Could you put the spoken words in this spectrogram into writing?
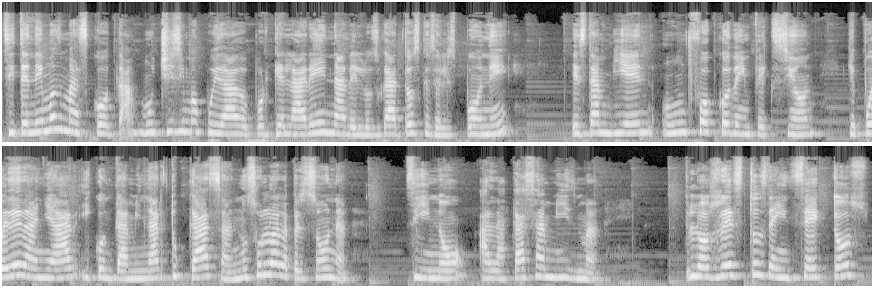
Si tenemos mascota, muchísimo cuidado, porque la arena de los gatos que se les pone es también un foco de infección que puede dañar y contaminar tu casa, no solo a la persona, sino a la casa misma. Los restos de insectos,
